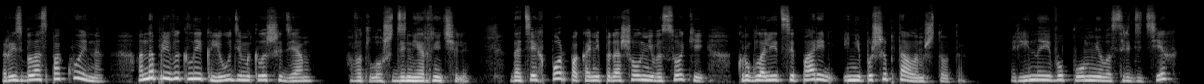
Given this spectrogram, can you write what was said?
Рысь была спокойна. Она привыкла и к людям, и к лошадям. А вот лошади нервничали. До тех пор, пока не подошел невысокий, круглолицый парень и не пошептал им что-то. Рина его помнила среди тех,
